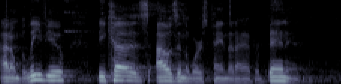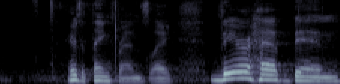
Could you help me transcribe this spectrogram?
I don't believe you because I was in the worst pain that I ever been in. Here's the thing, friends. Like, there have been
